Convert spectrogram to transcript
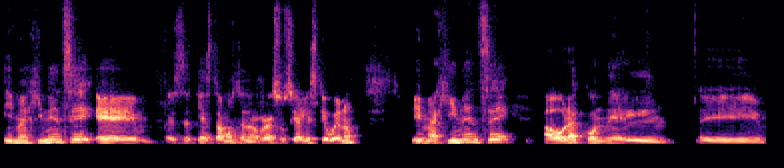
imagínense, eh, es que estamos en las redes sociales, que bueno, imagínense ahora con el, eh,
